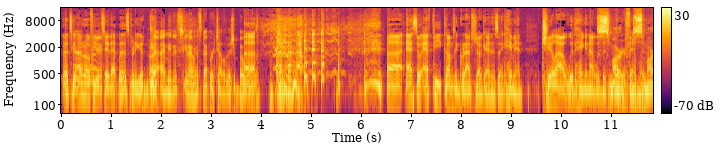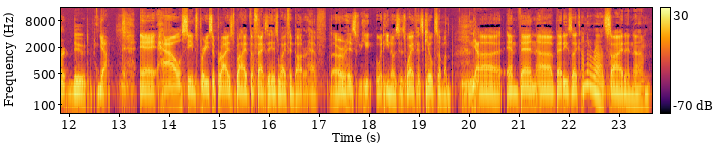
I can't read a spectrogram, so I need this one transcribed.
that's good. I don't know if you would say that, but that's pretty good. yeah, I mean, it's, you know, it's network television, but whatever. Uh, so FP comes and grabs Jughead and is like, "Hey, man, chill out with hanging out with this murder Smart, family." smart dude. Yeah. Uh, Hal seems pretty surprised by the fact that his wife and daughter have, or his he, what he knows, his wife has killed someone. Yeah. Uh, and then uh, Betty's like, "I'm going to run outside and um,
